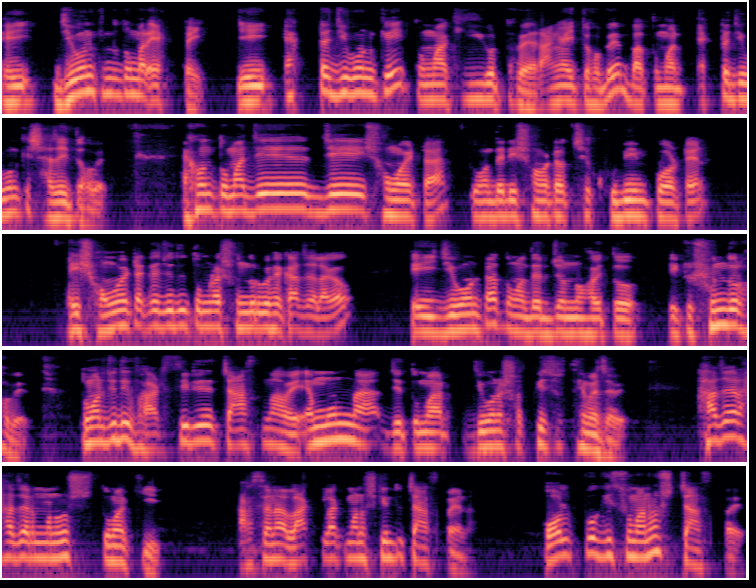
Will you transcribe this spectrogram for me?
এই জীবন কিন্তু তোমার একটাই। এই একটা জীবনকেই তোমাকে কি করতে হবে? রাঙাইতে হবে বা তোমার একটা জীবনকে সাজাইতে হবে। এখন তোমার যে যে সময়টা, তোমাদের এই সময়টা হচ্ছে খুবই ইম্পর্টেন্ট এই সময়টাকে যদি তোমরা সুন্দরভাবে কাজে লাগাও এই জীবনটা তোমাদের জন্য হয়তো একটু সুন্দর হবে। তোমার যদি ভার্সিটিতে চান্স না হয়, এমন না যে তোমার জীবনে সবকিছু থেমে যাবে। হাজার হাজার মানুষ তোমার কি? আসে না? লাখ লাখ মানুষ কিন্তু চান্স পায় না। অল্প কিছু মানুষ চান্স পায়।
